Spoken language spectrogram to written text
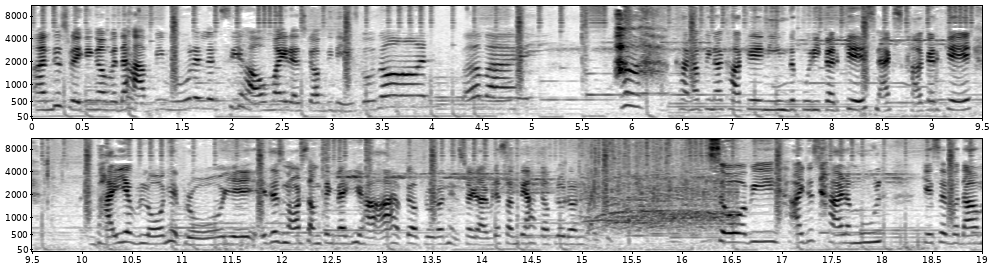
I'm just waking up with a happy mood and let's see how my rest of the days goes on bye bye खाना पीना खा के नींद पूरी करके स्नैक्स खा करके भाई ये व्लॉग है ब्रो ये it is not something like you I have to upload on Instagram it is something I have to upload on my so अभी I just had Amul Kesar Badam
